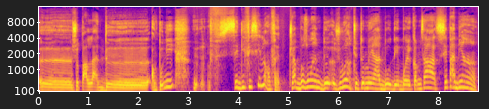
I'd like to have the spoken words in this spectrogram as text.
Euh, je parle là de Anthony. Euh, c'est difficile en fait. Tu as besoin de joueurs, tu te mets à dos des boys comme ça, c'est pas bien,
